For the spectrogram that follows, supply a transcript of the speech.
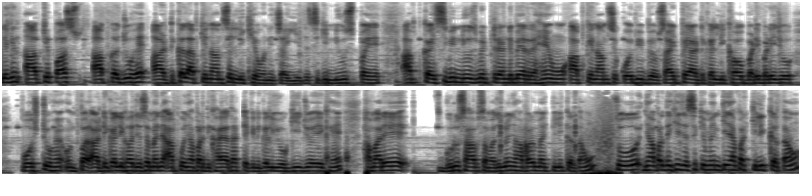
लेकिन आपके पास आपका जो है आर्टिकल आपके नाम से लिखे होने चाहिए। जैसे कि न्यूज़ पे आप कैसी भी न्यूज़ में ट्रेंड में रहे हों, आपके नाम से कोई भी वेबसाइट पे आर्टिकल लिखा हो बड़ी बड़ी जो पोस्ट हैं, उन पर आर्टिकल लिखा हो। जैसे मैंने आपको यहाँ पर दिखाया था टेक्निकल योगी जो एक हैं, हमारे गुरु साहब समझ लो, यहाँ पर मैं क्लिक करता हूँ। सो यहाँ पर देखिए, जैसे कि मैं इनके यहाँ पर क्लिक करता हूँ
